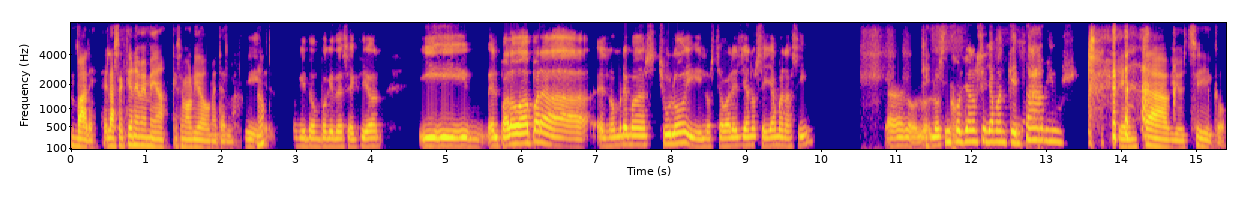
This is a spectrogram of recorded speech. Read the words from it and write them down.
Vale, en la sección MMA, que se me ha olvidado meterla. Sí, ¿no? poquito, un poquito de sección. Y, y el palo va para el nombre más chulo y los chavales ya no se llaman así. Ya no- lo- los hijos ya no se llaman Kentavius. Kentavius, chico.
